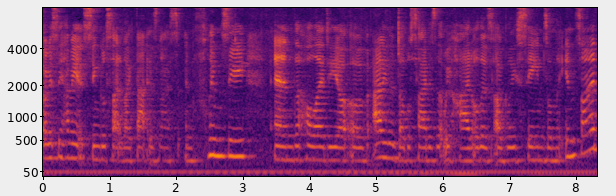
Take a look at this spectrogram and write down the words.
Obviously having it single sided like that is nice and flimsy and the whole idea of adding the double side is that we hide all those ugly seams on the inside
